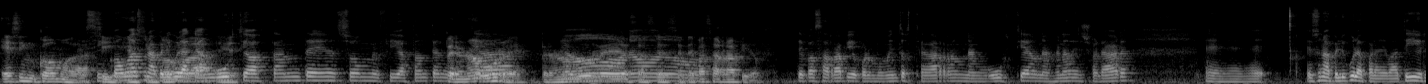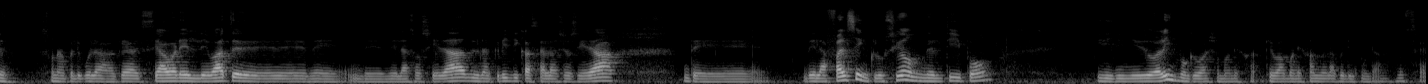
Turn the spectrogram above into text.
Es incómoda, Es sí, incómoda, es, una película que angustia es- bastante, yo me fui bastante Pero no aburre, pero no, No, aburre, o no, sea, se, se te pasa rápido. te pasa rápido por momentos, te agarra una angustia, unas ganas de llorar. Eh, es una película para debatir, es una película que se abre el debate de, de- de- de la sociedad, de una crítica hacia la sociedad, de, de la falsa inclusión del tipo y del individualismo que, vaya maneja, que va manejando la película. No sé,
